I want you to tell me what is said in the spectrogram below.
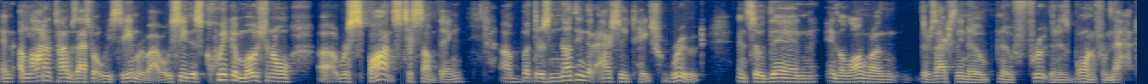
And a lot of times that's what we see in revival. We see this quick emotional uh, response to something, uh, but there's nothing that actually takes root. And so then in the long run, there's actually no no fruit that is born from that.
